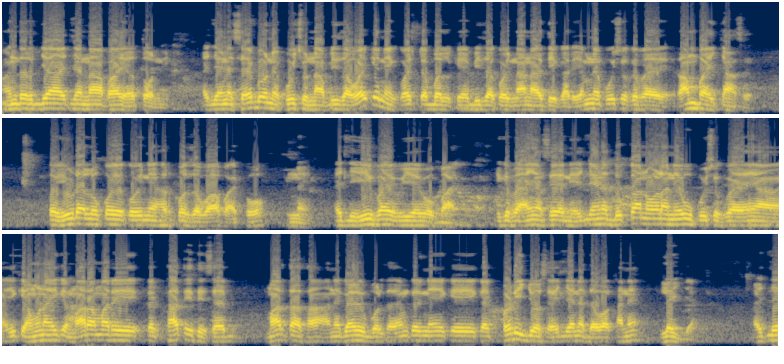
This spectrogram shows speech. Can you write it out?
અંદર ગયા એટલે ના ભાઈ હતો નહીં. એટલે એને સાહેબોને પૂછ્યું, ના, બીજા હોય કે નહીં? કોન્સ્ટેબલ કે બીજા કોઈ નાના અધિકારી? એમને પૂછ્યું કે, ભાઈ, રામભાઈ ક્યાં છે? તો એવડા લોકોએ કોઈને હરખો જવાબ આપ્યો નહીં. એટલે એ ભાઈ આવ્યો બાય એ કે, ભાઈ, અહીંયા છે નહીં. એટલે એને દુકાનવાળાને એવું પૂછ્યું કે, ભાઈ, અહીંયા એ કે હમણાં એ કે મારામારી કંઈક થતી હતી સાહેબ? મારતા હતા અને ગાળ્યું બોલતા એમ કરીને એ કે કંઈક પડી ગયો છે એટલે એને દવાખાને લઈ ગયા. એટલે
